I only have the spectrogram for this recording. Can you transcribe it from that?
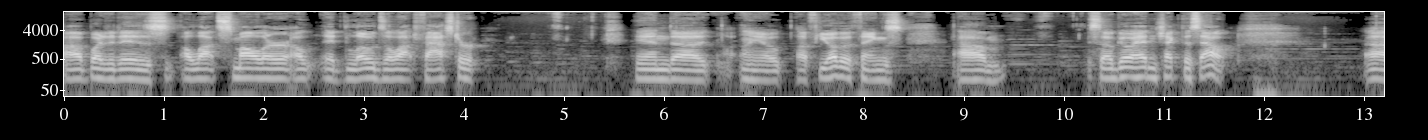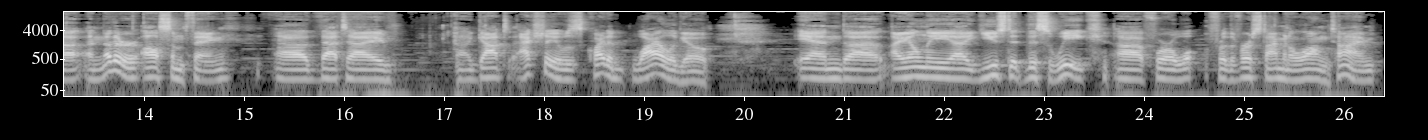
uh, but it is a lot smaller. It loads a lot faster, and uh, you know a few other things. Um, so go ahead and check this out. another awesome thing that I uh, got actually it was quite a while ago, and uh, I only uh, used it this week uh, for a, for the first time in a long time.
